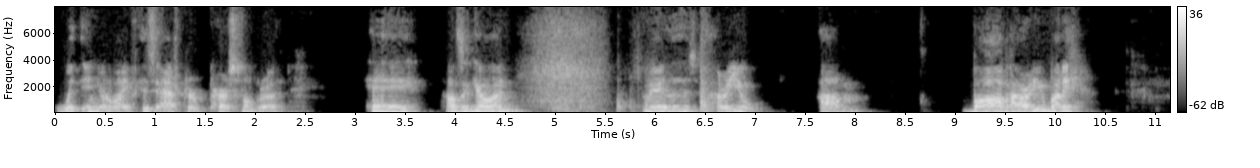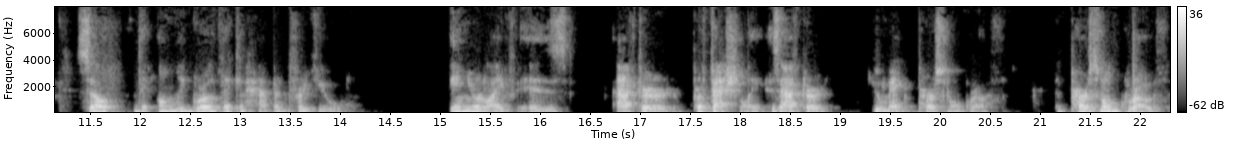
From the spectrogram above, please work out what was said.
within your life is after personal growth. Hey, how's it going? Mary Luz, how are you? Um, Bob, how are you, buddy? So the only growth that can happen for you in your life is after professionally is after you make personal growth. The personal growth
